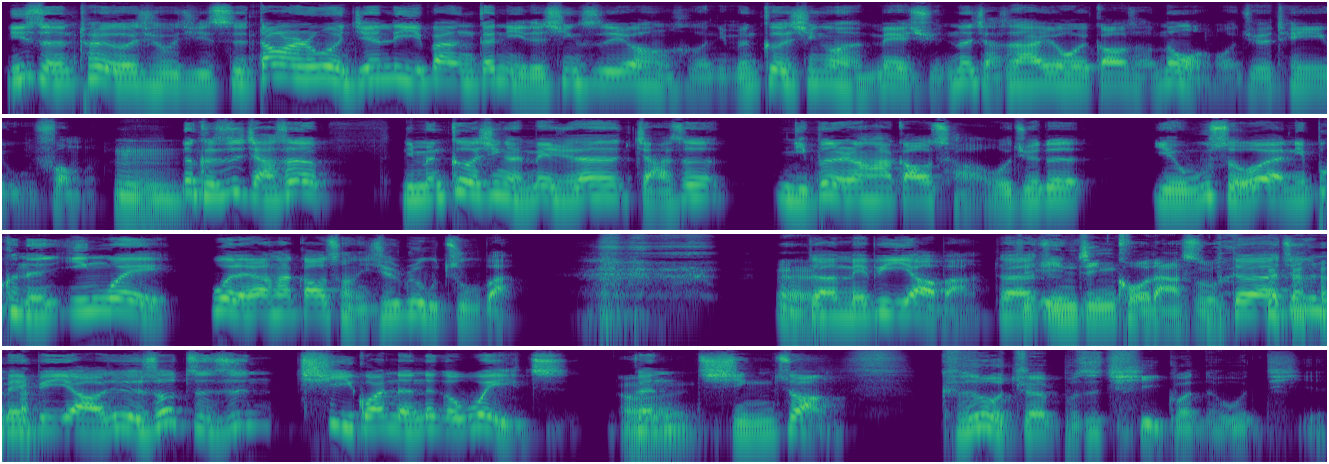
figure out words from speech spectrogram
你只能退而求其次。当然，如果你今天另一半跟你的性事又很合，你们个性又很 match，那假设他又会高潮，那我我觉得天衣无缝了。嗯那可是假设你们个性很 match，但是假设你不能让他高潮，我觉得也无所谓啊。你不可能因为为了让他高潮，你去入珠吧？嗯对啊，没必要吧？对啊，是阴茎扩大术，对啊，就是没必要。就有时候只是器官的那个位置跟嗯形状。可是我觉得不是器官的问题，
